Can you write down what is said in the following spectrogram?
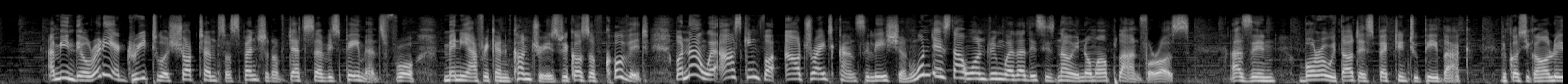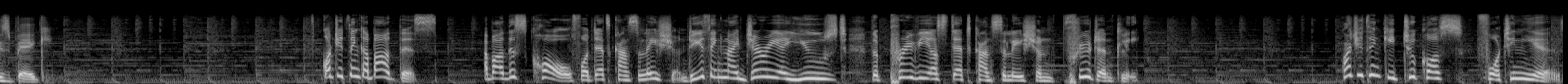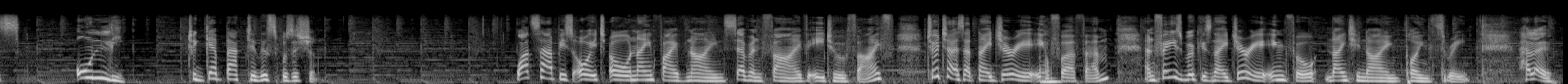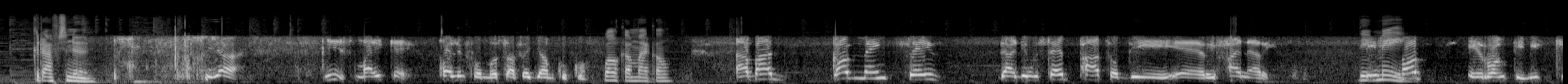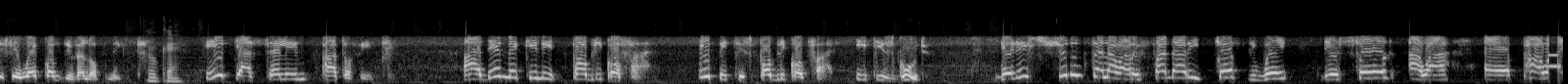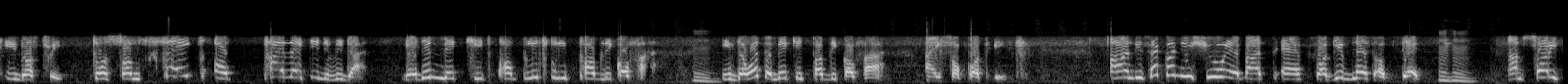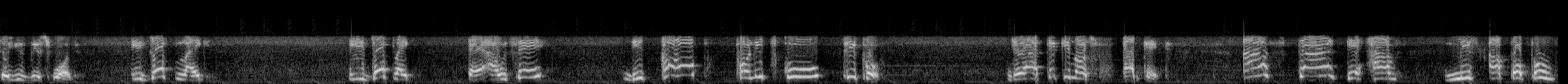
I mean, they already agreed to a short term suspension of debt service payments for many African countries because of COVID. But now we're asking for outright cancellation. Won't they start wondering whether this is now a normal plan for us? As in, borrow without expecting to pay back because you can always beg. What do you think about this? About this call for debt cancellation? Do you think Nigeria used the previous debt cancellation prudently? Why do you think it took us 14 years only to get back to this position? WhatsApp is 080-959-75805. Twitter is at Nigeria Info FM. And Facebook is Nigeria Info 99.3. Hello. Good afternoon. Yeah. This is Mike calling from Mosafe Jamkuku. Welcome, Michael. About government says that they will sell parts of the uh, refinery. They it's may. not a wrong thing. It is a welcome development. Okay. If they are selling part of it, are they making it public offer? If it is public offer, it is good. They shouldn't sell our refinery just the way they sold our uh, power industry to some set of private individual. They didn't make it completely public offer. If they want to make it public offer, I support it. On the second issue about uh, forgiveness of debt, I'm sorry to use this word. It's just like, it's just like, uh, I would say, the top political people, they are taking us for granted. After they have misappropriated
